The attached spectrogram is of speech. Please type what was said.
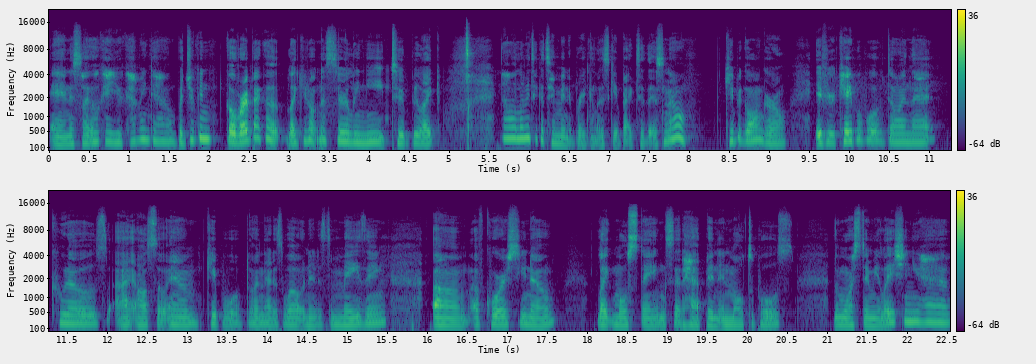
And it's like, okay, you're coming down, but you can go right back up. Like, you don't necessarily need to be like, no, let me take a 10 minute break and let's get back to this. No, keep it going, girl. If you're capable of doing that, kudos. I also am capable of doing that as well, and it is amazing. Um, of course, you know, like most things that happen in multiples, the more stimulation you have,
